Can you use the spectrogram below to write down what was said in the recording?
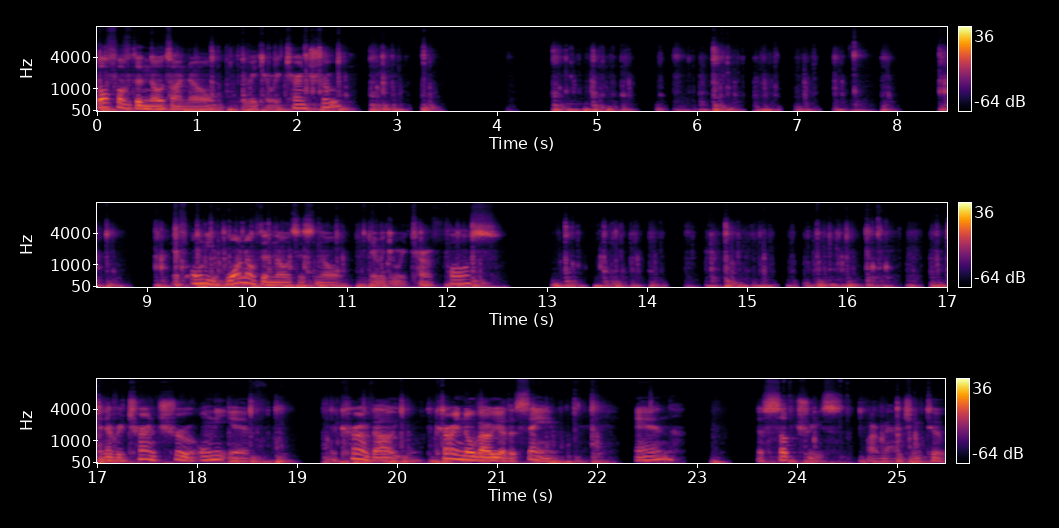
Both of the nodes are null, then we can return true. If only one of the nodes is null, then we can return false. And then return true only if the current value, the current node value are the same, and the subtrees are matching too.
